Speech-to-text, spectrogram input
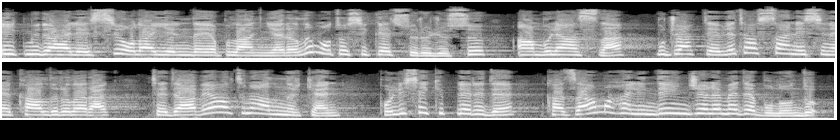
İlk müdahalesi olay yerinde yapılan yaralı motosiklet sürücüsü ambulansla Bucak Devlet Hastanesi'ne kaldırılarak tedavi altına alınırken polis ekipleri de kaza mahallinde incelemede bulundu.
